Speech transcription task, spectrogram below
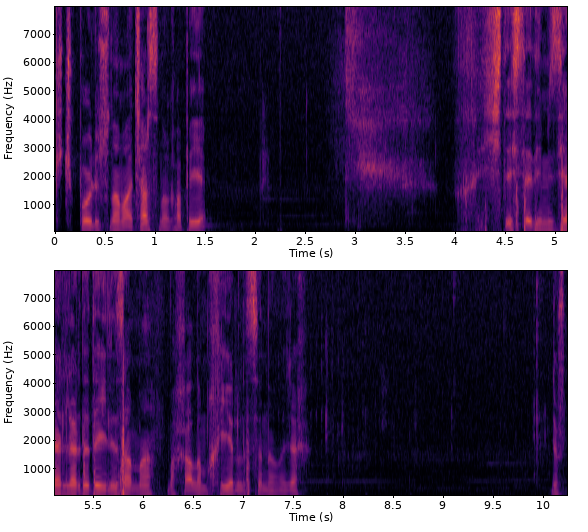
küçük boylusun ama açarsın o kapıyı. İşte istediğimiz yerlerde değiliz ama bakalım hayırlısı ne olacak. Dur.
